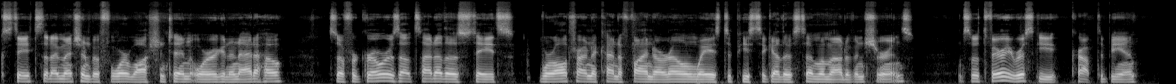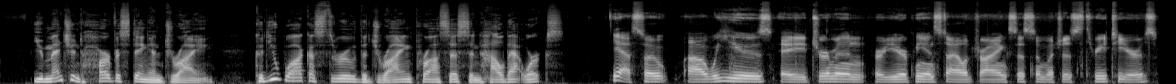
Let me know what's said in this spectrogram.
states that I mentioned before, Washington, Oregon, and Idaho. So for growers outside of those states, we're all trying to kind of find our own ways to piece together some amount of insurance. So it's very risky crop to be in. You mentioned harvesting and drying. Could you walk us through the drying process and how that works? Yeah, so uh, we use a German or European style drying system, which is three tiers.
